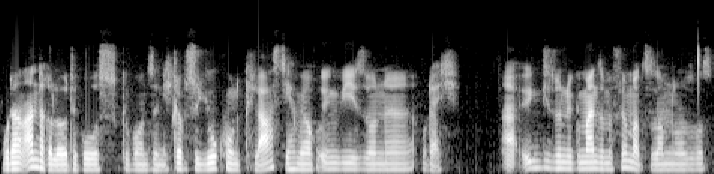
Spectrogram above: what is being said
wo dann andere Leute groß geworden sind. Ich glaube, so Joko und Klaas, die haben ja auch irgendwie so eine, oder ich, ah, irgendwie so eine gemeinsame Firma zusammen oder sowas.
